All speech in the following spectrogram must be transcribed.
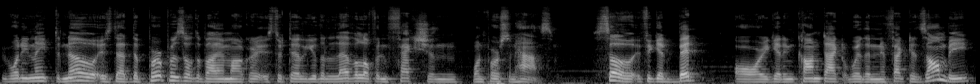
what you need to know is that the purpose of the biomarker is to tell you the level of infection one person has. So if you get bit or you get in contact with an infected zombie,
